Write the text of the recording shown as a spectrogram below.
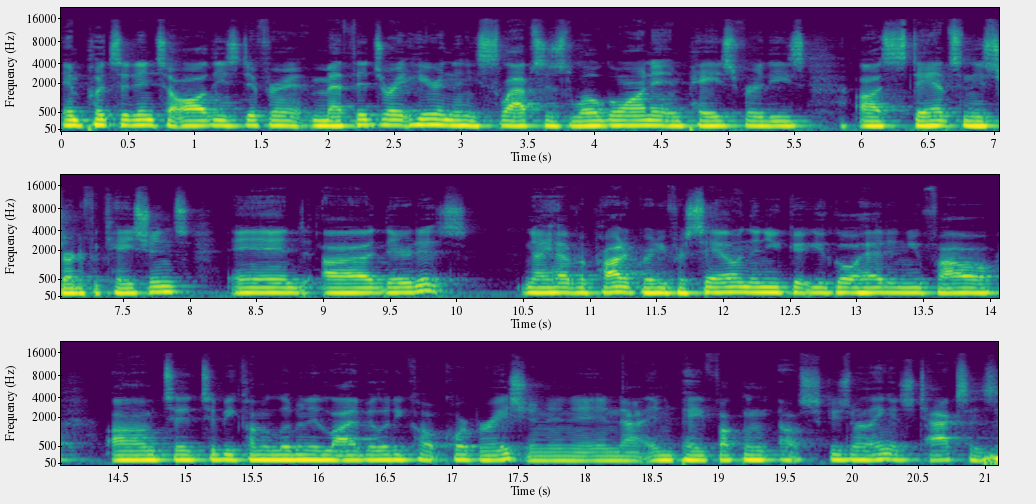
and puts it into all these different methods right here, and then he slaps his logo on it and pays for these uh, stamps and these certifications, and uh, there it is. Now you have a product ready for sale, and then you get you go ahead and you file. Um, to, to become a limited liability co- corporation and and, and pay fucking oh, excuse my language taxes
